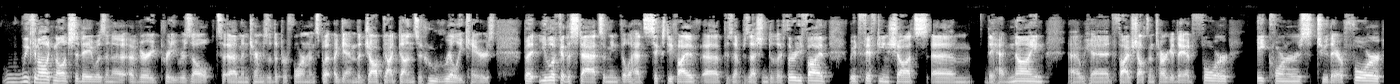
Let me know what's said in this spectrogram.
we can all acknowledge today wasn't a, a very pretty result um, in terms of the performance. But again, the job got done. So who really cares? But you look at the stats. I mean, Villa had 65 uh, percent possession to their 35. We had 15 shots. Um, they had nine. Uh, we had five shots on target. They had four eight corners to their four,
